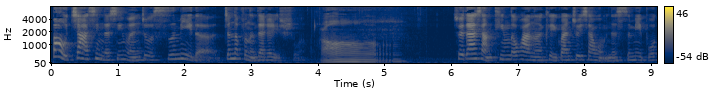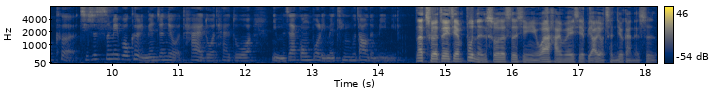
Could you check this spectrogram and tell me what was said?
爆炸性的新闻，就私密的，真的不能在这里说。哦。所以大家想听的话呢，可以关注一下我们的私密播客。其实私密播客里面真的有太多太多你们在公播里面听不到的秘密了。那除了这一件不能说的事情以外，还有没有一些比较有成就感的事？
